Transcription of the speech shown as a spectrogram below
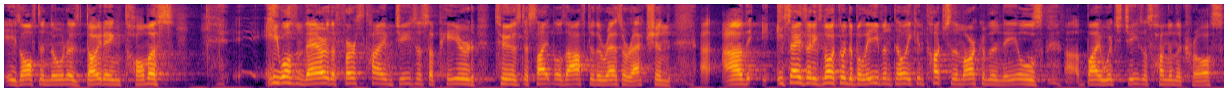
he's often known as Doubting Thomas. He wasn't there the first time Jesus appeared to his disciples after the resurrection. And he says that he's not going to believe until he can touch the mark of the nails by which Jesus hung on the cross.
